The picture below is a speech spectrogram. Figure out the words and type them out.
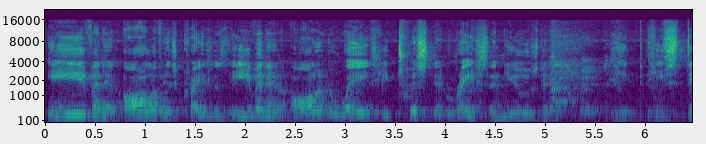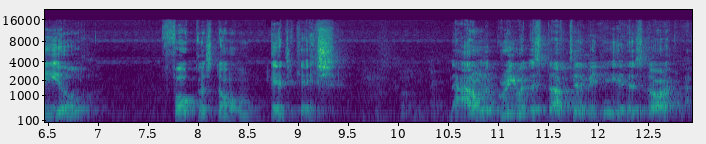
even in all of his craziness, even in all of the ways he twisted race and used it, he, he still focused on education. Now, I don't agree with the stuff Timmy did historically.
